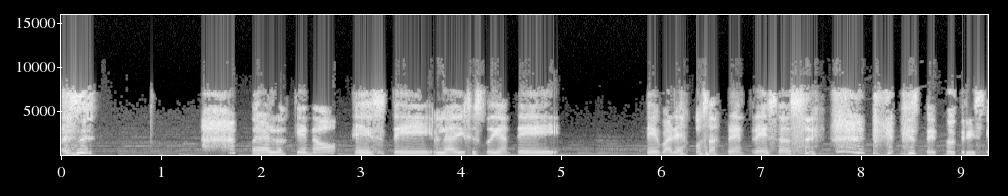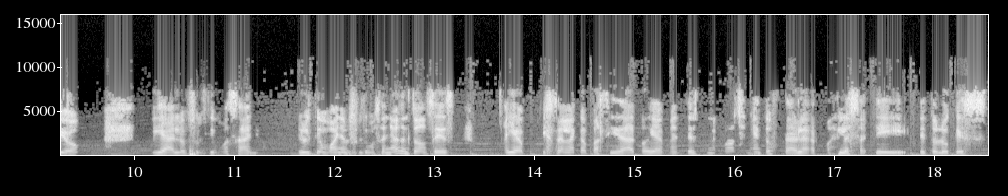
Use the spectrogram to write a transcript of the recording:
Para los que no, este, Vlad es estudiante de, varias cosas, pero entre esas, este, nutrición, ya los últimos años, el último año, los últimos años, entonces, ella está en la capacidad, obviamente, de tener conocimientos para hablarnos de, de, de todo lo que es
